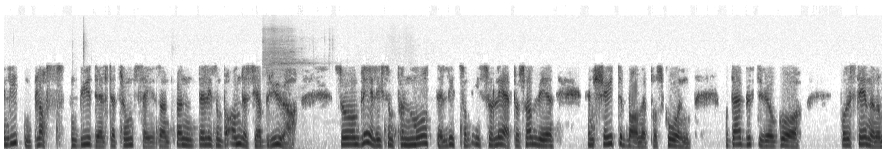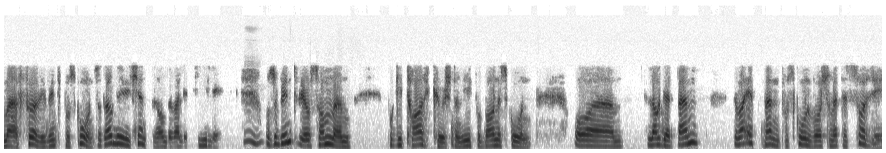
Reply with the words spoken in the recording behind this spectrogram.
en liten plass, en bydel til Tromsø, men det er liksom på andre sida av brua. Så man ble liksom på en måte litt sånn isolert. Og så hadde vi en, en skøytebane på skolen, og der brukte vi å gå, både Steinar og meg, før vi begynte på skolen. Så da ble vi kjent med hverandre veldig tidlig. Mm. Og så begynte vi jo sammen på gitarkurs når vi gikk på barneskolen, og uh, lagde et band. Det var ett band på skolen vår som heter Sorry.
